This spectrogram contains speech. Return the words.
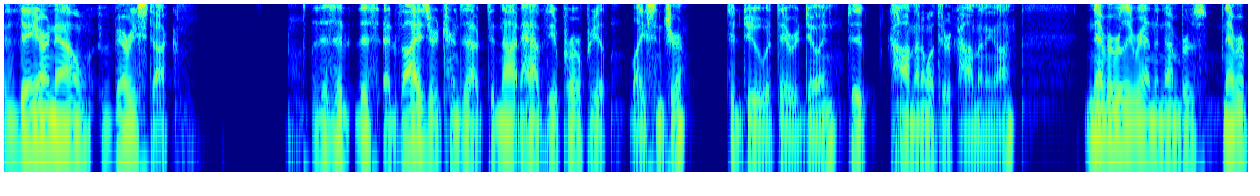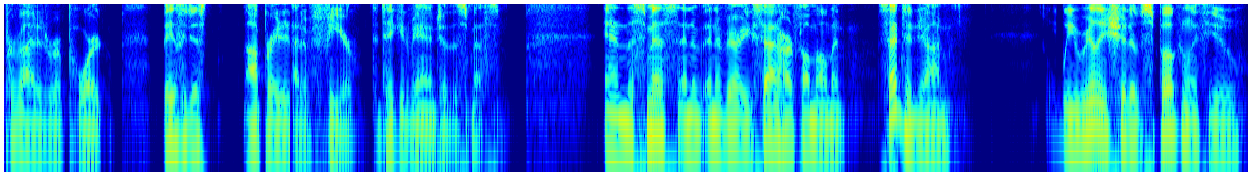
They are now very stuck. This, this advisor turns out did not have the appropriate licensure to do what they were doing, to comment on what they were commenting on. Never really ran the numbers, never provided a report, basically just operated out of fear to take advantage of the Smiths. And the Smiths, in a, in a very sad, heartfelt moment, said to John, We really should have spoken with you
